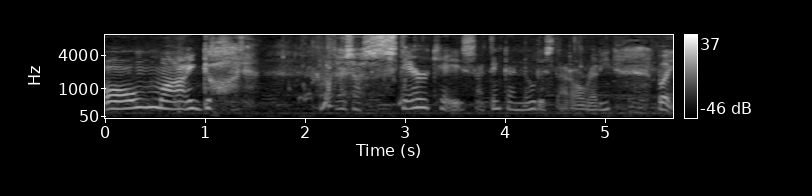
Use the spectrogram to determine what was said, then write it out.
Oh my god. There's a staircase. I think I noticed that already. But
